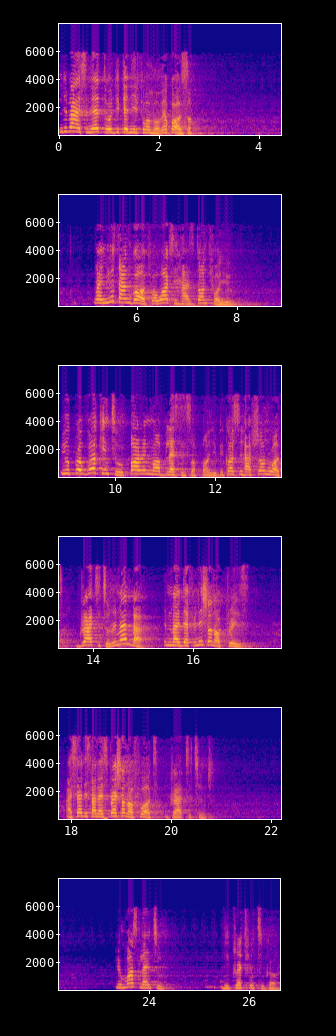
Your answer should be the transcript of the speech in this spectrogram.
ndị be anyị si na-eto dike n'ife ọzọ when you thank God for what He has done for you, you provoke Him to pouring more blessings upon you because you have shown what? Gratitude. Remember, in my definition of praise, I said it's an expression of what? Gratitude. You must learn to be grateful to God.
